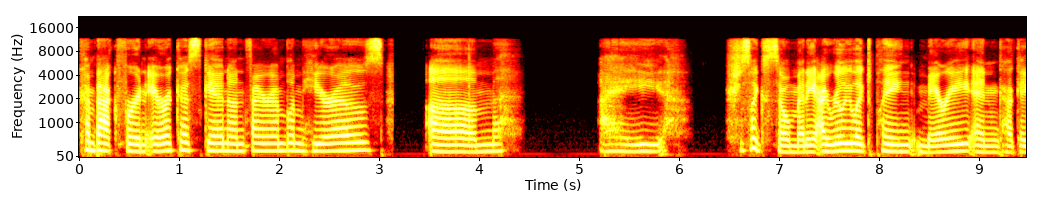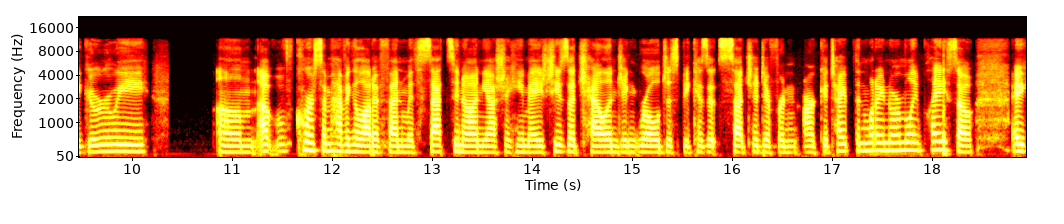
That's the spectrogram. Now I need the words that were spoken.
come back for an Eirika skin on Fire Emblem Heroes. Um, I there's just like so many. I really liked playing Mary and Kakegurui. Um, of of course, I'm having a lot of fun with Setsuna and Yashahime. She's a challenging role just because it's such a different archetype than what I normally play. So I,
